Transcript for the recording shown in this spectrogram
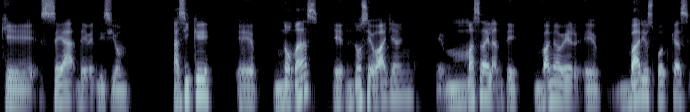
que sea de bendición. Así que eh, no más, eh, no se vayan. más adelante van a ver varios podcasts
